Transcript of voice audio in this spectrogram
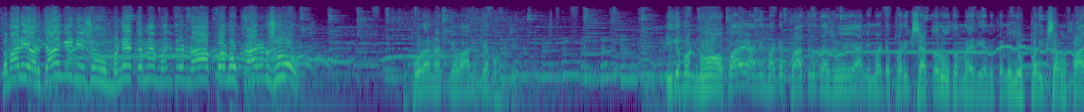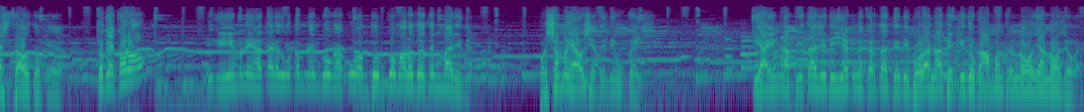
તમારી અર્ધાંગીની શું મને તમે મંત્ર ના આપવાનું કારણ શું? ભોળાનાથ કહેવા આને કેમ સમજે? એ કે પણ ન અપાય, આની માટે પાત્રતા જોઈએ, આની માટે પરીક્ષા કરું તમારી. અને તમે જો પરીક્ષામાં પાસ થાવ તો કે તો કે કરો. એ કે એમ નહીં, અત્યારે હું તમને એમ કહું કાકુ આમ ધૂપકો મારો તો તમે મારી દો. પણ સમય આવશે તેથી હું કહીશ. ત્યાં એમના પિતાજીથી યજ્ઞ કરતા તેથી ભોળાનાથે કીધું કે આમંત્રણ નો અહીંયા ન જવાય.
